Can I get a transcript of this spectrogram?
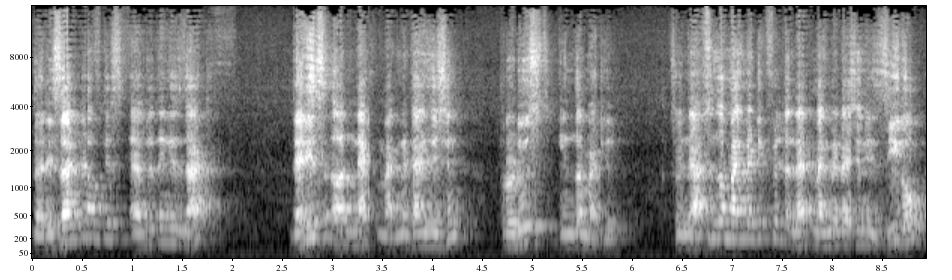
the result of this everything is that there is a net magnetization produced in the material. So in the absence of magnetic field, the net magnetization is zero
